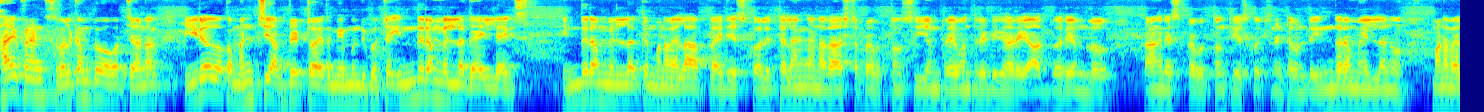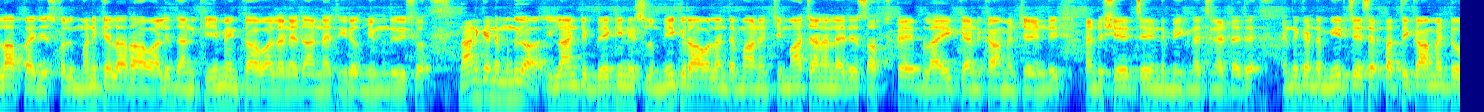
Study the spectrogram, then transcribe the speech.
Hi friends welcome to our channel ఈరోజు ఒక మంచి అప్డేట్తో అయితే మీ ముందుకు వచ్చా ఇందిరం మిల్ల గైడ్ లైన్స్ ఇందిరం మిల్లకి మనం ఎలా అప్లై చేసుకోవాలి? తెలంగాణ రాష్ట్ర ప్రభుత్వం సీఎం రేవంత్ రెడ్డి గారి ఆధ్వర్యంలో కాంగ్రెస్ ప్రభుత్వం తీసుకొచ్చినటువంటి ఇందరం ఇళ్ళను మనం ఎలా అప్లై చేసుకోవాలి? మనకి ఎలా రావాలి? దానికి ఏమేం కావాలనే దాన్ని అయితే ఈరోజు మీ ముందు తీసుకో దానికంటే ముందుగా ఇలాంటి బ్రేకింగ్ న్యూస్లు మీకు రావాలంటే మా నుంచి మా ఛానల్ అయితే సబ్స్క్రైబ్ లైక్ అండ్ కామెంట్ చేయండి. అండ్ షేర్ చేయండి మీకు నచ్చినట్టయితే. ఎందుకంటే మీరు చేసే ప్రతి కామెంటు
